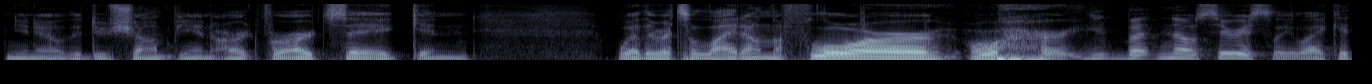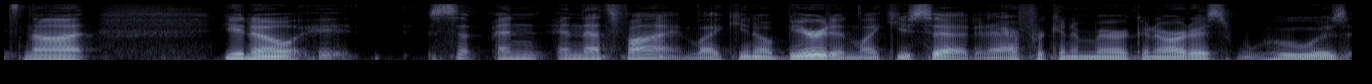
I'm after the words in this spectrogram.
You know, the Duchampian art for art's sake and whether it's a light on the floor or but no, seriously, like it's not you know, it, and and that's fine. Like you know, Bearden, like you said, an African American artist who was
